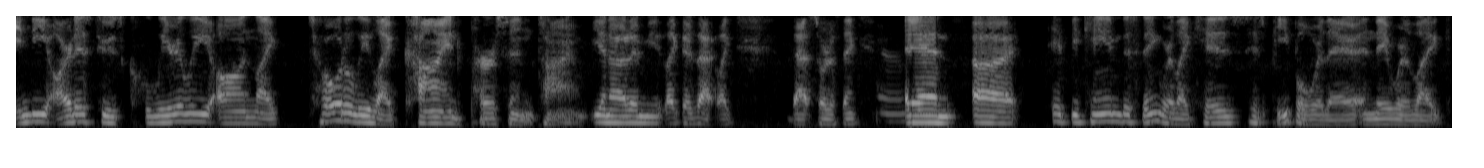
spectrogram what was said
indie artist who's clearly on like totally like kind person time. You know what I mean? Like, there's that like that sort of thing Yeah. and uh it became this thing where like his his people were there and they were like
